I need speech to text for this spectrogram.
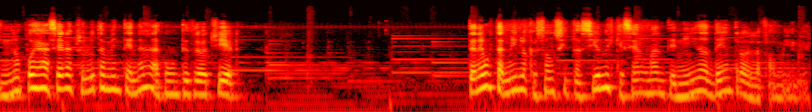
no puedes hacer absolutamente nada con un título de bachiller. Tenemos también lo que son situaciones que se han mantenido dentro de la familia.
